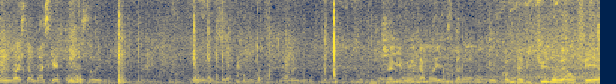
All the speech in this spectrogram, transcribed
On reste en basket pour l'instant. On a mis volontairement les 10 ballons Comme d'habitude, on fait,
